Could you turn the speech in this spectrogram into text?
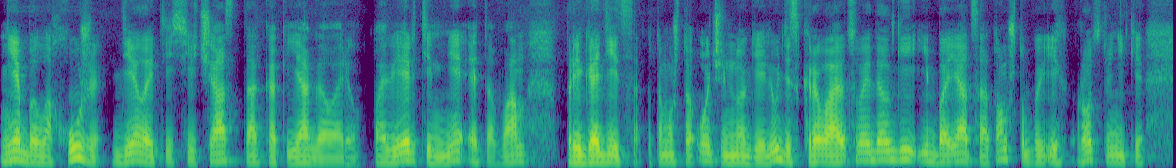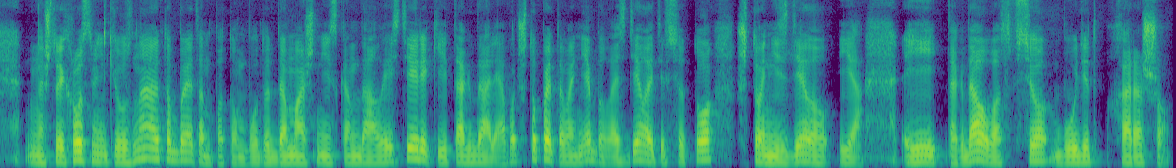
не было хуже, делайте сейчас так, как я говорю. Поверьте мне, это вам пригодится. Потому что очень многие люди скрывают свои долги и боятся о том, чтобы их родственники, что их родственники узнают об этом, потом будут домашние скандалы, истерики и так далее. А вот чтобы этого не было, сделайте все то, что не сделал я. И тогда у вас все будет хорошо.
